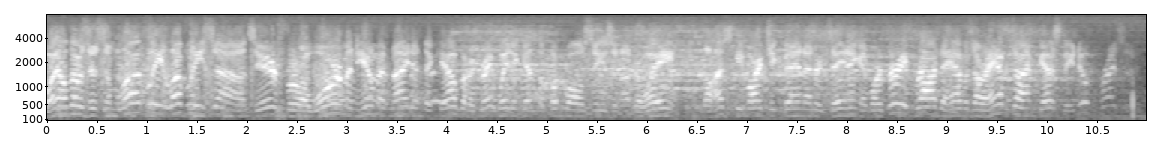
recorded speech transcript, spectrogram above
Those are some lovely, lovely sounds here for a warm and humid night in DeKalb, but a great way to get the football season underway. The Huskie Marching Band entertaining, and we're very proud to have as our halftime guest the new president.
